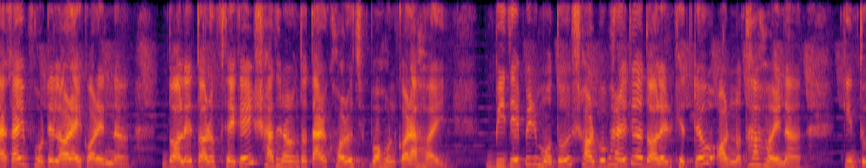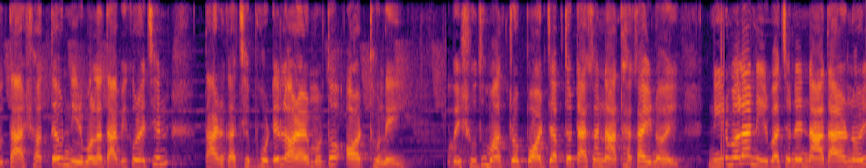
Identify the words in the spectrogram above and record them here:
টাকায় ভোটে লড়াই করেন না। দলের তরফ থেকেই সাধারণত তার খরচ বহন করা হয়। বিজেপির মতো সর্বভারতীয় দলের ক্ষেত্রেও অন্যথা হয় না। কিন্তু তা সত্ত্বেও নির্মলা দাবি করেছেন, তার কাছে ভোটে লড়ার মতো অর্থ নেই। তবে শুধুমাত্র পর্যাপ্ত টাকা না থাকাই নয়, নির্মলা নির্বাচনে না দাঁড়ানোর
